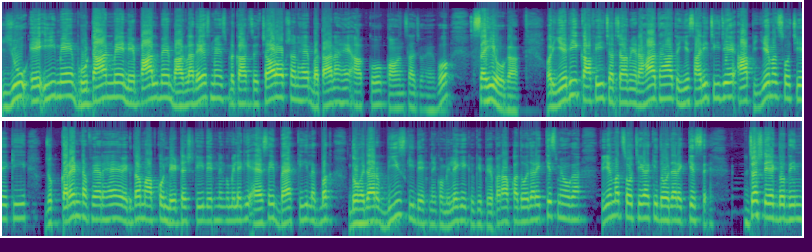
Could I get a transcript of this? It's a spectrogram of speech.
यूएई में, भूटान में, नेपाल में, बांग्लादेश में इस प्रकार से चार ऑप्शन है। बताना है आपको कौन सा जो है वो सही होगा। और ये भी काफ़ी चर्चा में रहा था तो ये सारी चीज़ें आप ये मत सोचिए कि जो करंट अफेयर है, एकदम आपको लेटेस्ट की देखने को मिलेगी। ऐसे ही बैक की लगभग 2020 की देखने को मिलेगी, क्योंकि पेपर आपका 2021 में होगा। तो ये मत सोचिएगा कि 2021 से, जस्ट एक दो दिन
